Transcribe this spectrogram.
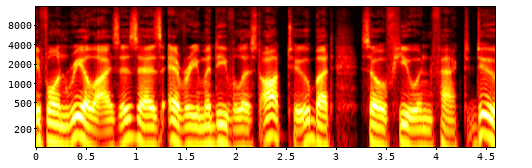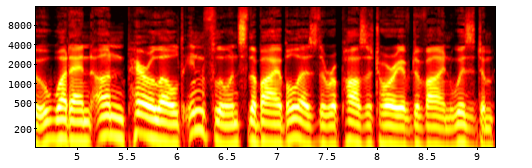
If one realizes, as every medievalist ought to, but so few in fact do, what an unparalleled influence the Bible as the repository of divine wisdom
